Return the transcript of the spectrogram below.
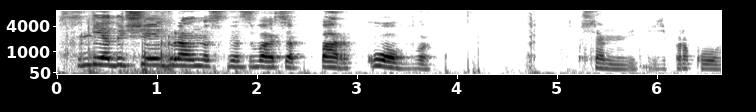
Следующая игра у нас называется Парков. Сами видите, Парков.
